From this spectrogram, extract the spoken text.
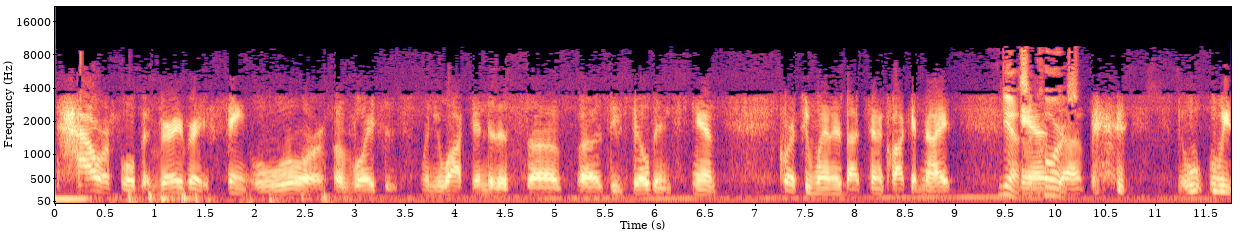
powerful but very very faint roar of voices when you walked into this uh, uh, these buildings. And of course, we went at about ten o'clock at night. Yes, and, of course. Uh, we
